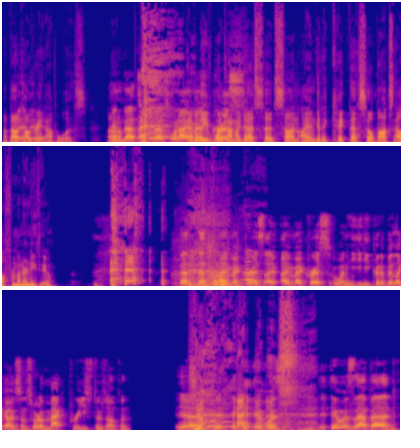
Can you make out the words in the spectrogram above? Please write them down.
about how great Apple was. Um, and that's that's when I. I believe one time my dad said, "Son, I am going to kick that soapbox out from underneath you." that, that's when I met Chris. I, I met Chris when he, he could have been like a, some sort of Mac priest or something. Yeah, it, it, it, was it was that bad.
